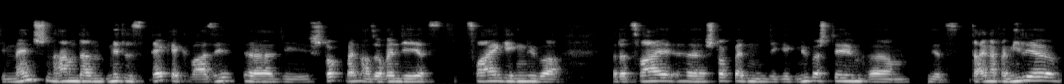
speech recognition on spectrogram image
die Menschen haben dann mittels Decke quasi äh, die Stockbetten, also wenn die jetzt zwei gegenüber oder zwei äh, Stockbetten, die gegenüberstehen, ähm, jetzt deiner Familie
